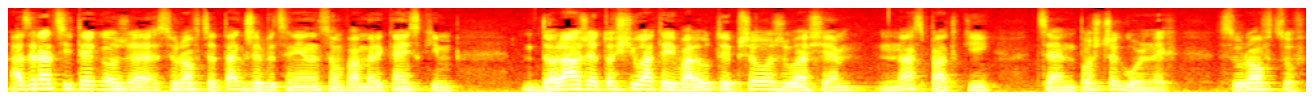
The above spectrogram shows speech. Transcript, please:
a z racji tego, że surowce także wyceniane są w amerykańskim dolarze, to siła tej waluty przełożyła się na spadki cen poszczególnych surowców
